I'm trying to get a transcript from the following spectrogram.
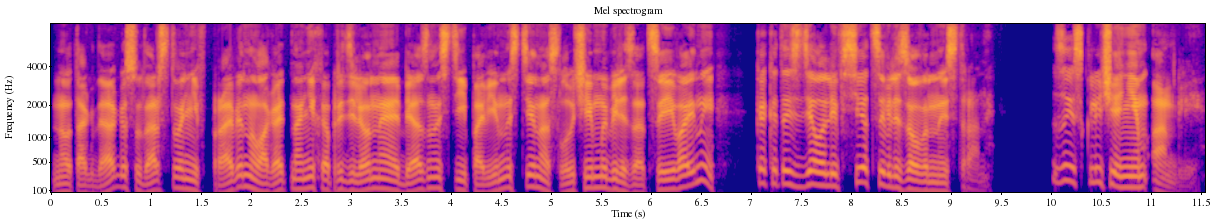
но тогда государство не вправе налагать на них определенные обязанности и повинности на случай мобилизации и войны, как это сделали все цивилизованные страны. За исключением Англии.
